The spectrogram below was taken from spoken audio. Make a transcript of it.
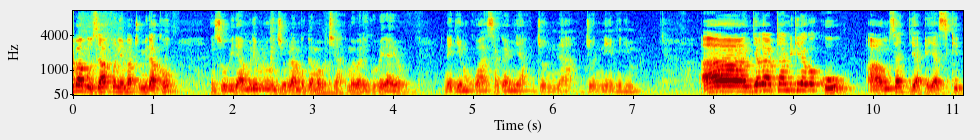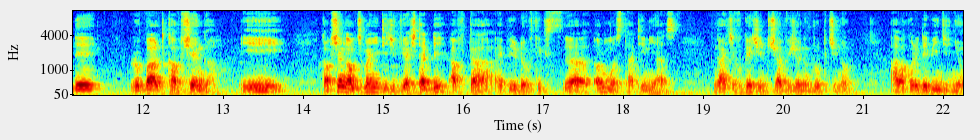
babuuzaako ne mbatumirako nsuubira muli bulungi obulamu bugamba butya mwe bali kubeerayo ne gye mukwasaganya gyonna gyonna emirimu. Ah, njagala tutandikireko ku ah, omusajja eyasikidde robert kapshenga ye kapshenga mukimanyi nti ekintu yakitadde after a period of six, uh, almost 13 years ng'akivuga ekintu kya vision group kino abakoledde bingi nnyo.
